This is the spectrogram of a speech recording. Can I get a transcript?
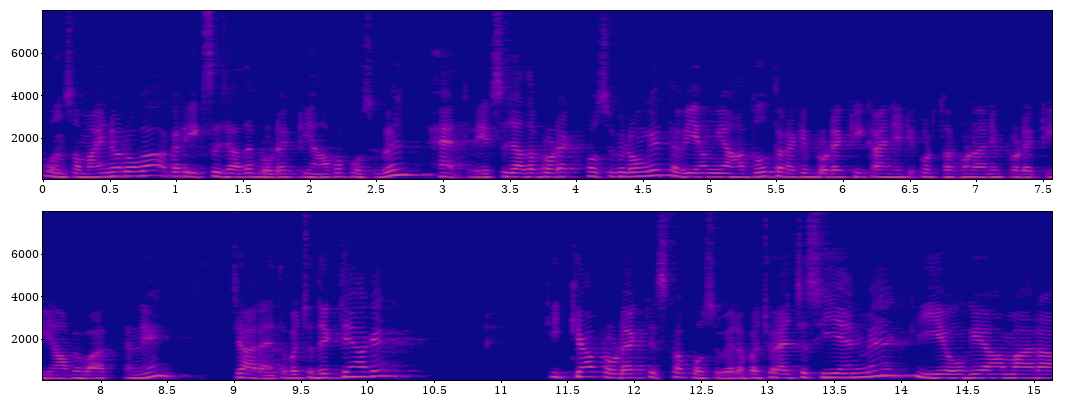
कौन सा माइनर होगा? अगर एक से ज़्यादा प्रोडक्ट यहाँ पर पॉसिबल है तो एक से ज़्यादा प्रोडक्ट पॉसिबल होंगे, तभी हम यहाँ दो तरह के प्रोडक्ट की काइनेटिक और थर्मोडाइनिक प्रोडक्ट यहाँ पर बात करने जा रहे हैं। तो बच्चों देखते हैं आगे। कि क्या प्रोडक्ट इसका पॉसिबल है? बच्चों एच सी एन में ये हो गया हमारा,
